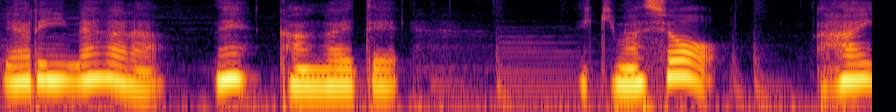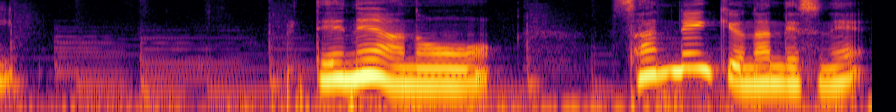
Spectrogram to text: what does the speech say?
やりながらね考えていきましょう。はい。でねあの3連休なんですね。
